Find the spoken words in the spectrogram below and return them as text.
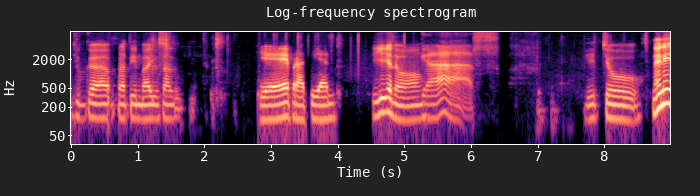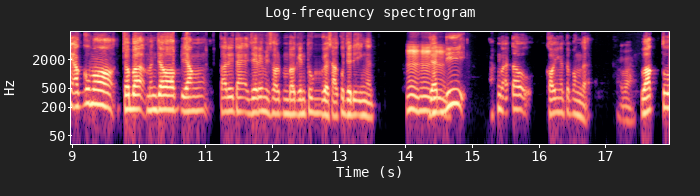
juga perhatiin Bayu selalu Ye, perhatian. Iya dong, Gas. gitu. Nah, ini aku mau coba menjawab yang tadi tanya Jeremy soal pembagian tugas. Aku jadi ingat. Hmm, hmm, hmm. Jadi aku nggak tahu kau ingat apa enggak. Apa? Waktu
